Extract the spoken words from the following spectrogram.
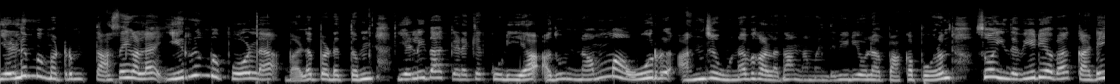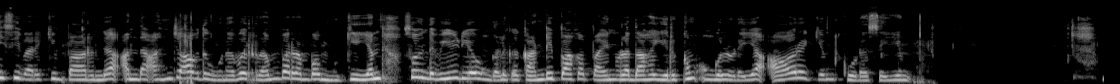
எலும்பு மற்றும் தசைகளை இரும்பு போல பலப்படுத்தும் எளிதாக கிடைக்கக்கூடிய அதுவும் நம்ம ஊர் அஞ்சு உணவுகளை தான் நம்ம இந்த வீடியோவில் பார்க்க போகிறோம் ஸோ இந்த வீடியோவை கடைசி வரைக்கும் பாருங்கள் அந்த அஞ்சாவது உணவு ரொம்ப ரொம்ப முக்கியம். ஸோ இந்த வீடியோ உங்களுக்கு கண்டிப்பாக பயனுள்ளதாக இருக்கும். உங்களுடைய ஆரோக்கியம் கூட செய்யும்.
